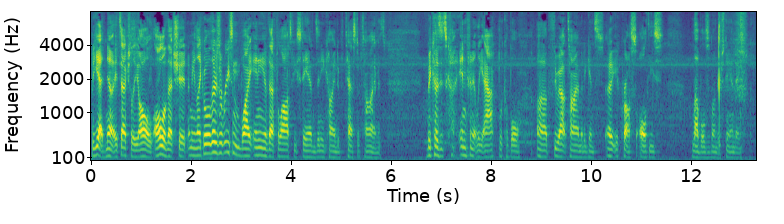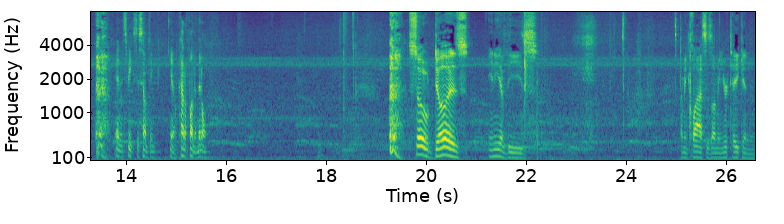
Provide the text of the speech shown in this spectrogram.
But yeah, no, it's actually all all of that shit. I mean, like, well, there's a reason why any of that philosophy stands any kind of test of time. It's because it's infinitely applicable uh, throughout time and against uh, across all these levels of understanding, and it speaks to something you know kind of fundamental. So, does any of these, I mean, classes, I mean, you're taking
